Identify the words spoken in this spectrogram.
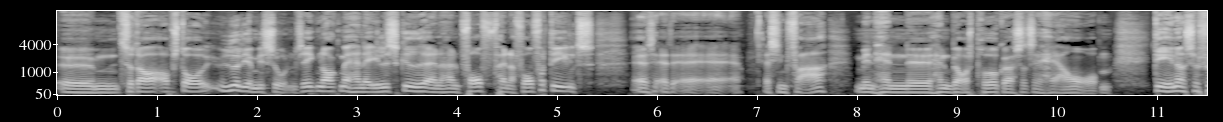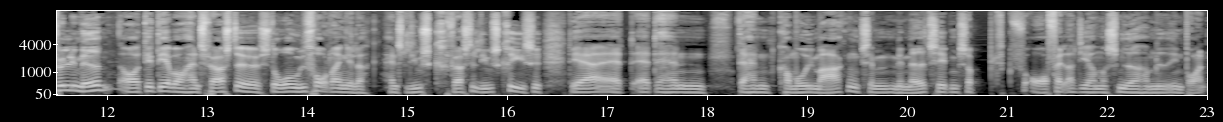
Øhm, så der opstår yderligere misundelse. Ikke nok med, at han er elsket, at han, for, han er forfordelt af, af, af, af sin far, men han, øh, han vil også prøve at gøre sig til herre over dem. Det ender selvfølgelig med, og det er der, hvor hans første store udfordring, eller hans livs, første livskrise, det er, at, at han, da han kommer ud i marken til, med mad til dem, så overfalder de ham og smider ham ned i en brønd,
